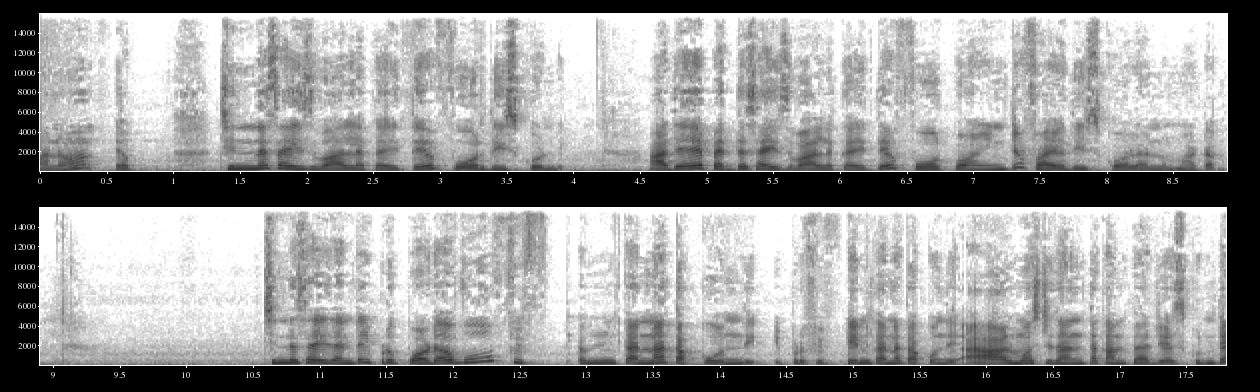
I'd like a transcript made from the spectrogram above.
మనం చిన్న సైజ్ వాళ్ళకైతే ఫోర్ తీసుకోండి. అదే పెద్ద సైజ్ వాళ్ళకైతే ఫోర్ పాయింట్ ఫైవ్ తీసుకోవాలన్నమాట. చిన్న సైజ్ అంటే ఇప్పుడు పొడవు ఫిఫ్టీ కన్నా తక్కువ ఉంది. ఇప్పుడు ఫిఫ్టీన్ కన్నా తక్కువ ఉంది. ఆల్మోస్ట్ ఇదంతా కంపేర్ చేసుకుంటే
